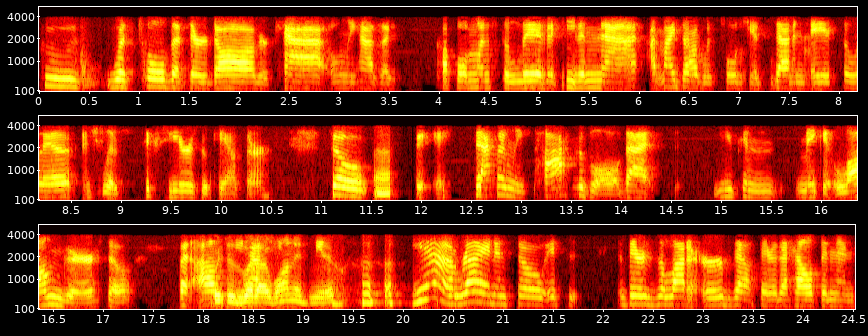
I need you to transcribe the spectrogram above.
who was told that their dog or cat only has a couple of months to live, if even that. My dog was told she had seven days to live, and she lived six years with cancer. So Uh, it's definitely possible that you can make it longer. So, but I'll which is what I wanted to. yeah, right. And so it's there's a lot of herbs out there that help, and then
